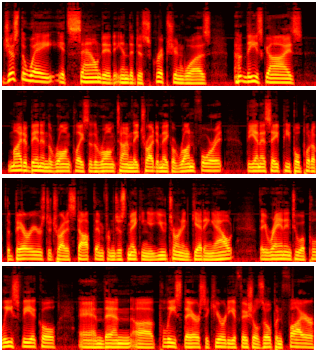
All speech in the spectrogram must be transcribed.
Just the way it sounded in the description was these guys might have been in the wrong place at the wrong time. They tried to make a run for it. The NSA people put up the barriers to try to stop them from just making a U-turn and getting out. They ran into a police vehicle and then uh, police there, security officials opened fire,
